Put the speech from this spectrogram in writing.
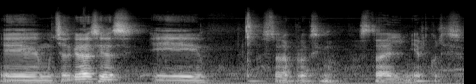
Eh, muchas gracias y hasta la próxima, hasta el miércoles.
